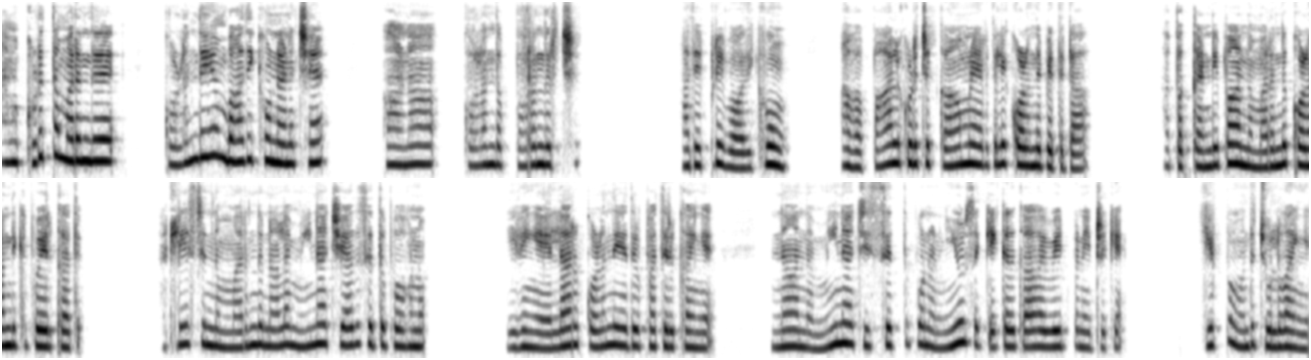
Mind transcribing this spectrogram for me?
நம்ம கொடுத்த மருந்து குழந்தையும் பாதிக்கும்னு நினச்சேன். ஆனால் குழந்தை பிறந்துருச்சு. அது எப்படி பாதிக்கும்? அவள் பால் குடிச்ச காம நேரத்துல குழந்தை பெற்றுட்டா அப்போ கண்டிப்பாக அந்த மருந்து குழந்தைக்கு போயிருக்காது. அட்லீஸ்ட் இந்த மருந்துனால மீனாட்சியாவது செத்து போகணும். இவங்க எல்லாரும் குழந்தைய எதிர்பார்த்துருக்காங்க. நான் அந்த மீனாட்சி செத்து போன நியூஸை கேட்கறதுக்காக வெயிட் பண்ணிட்டு இருக்கேன் எப்போ வந்து சொல்லுவாங்க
